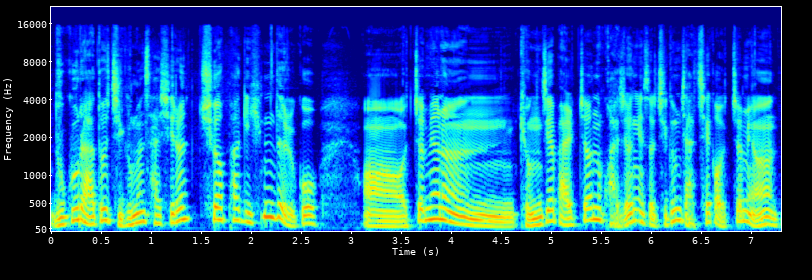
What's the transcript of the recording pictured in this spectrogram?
누구라도 지금은 사실은 취업하기 힘들고 어, 어쩌면은 경제 발전 과정에서 지금 자체가 어쩌면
